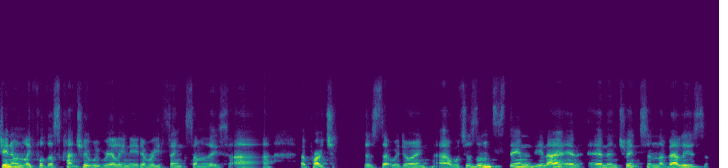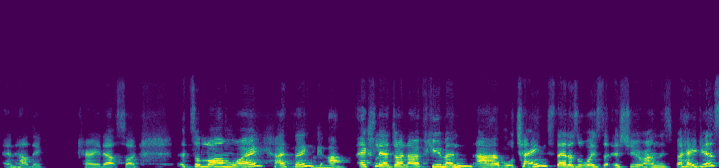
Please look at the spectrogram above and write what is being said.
genuinely for this country, we really need to rethink some of these uh, approaches that we're doing, uh, which is in stemmed, you know, and, and entrenched in the values and how they're carried out. So it's a long way, I think. Mm. Uh, actually, I don't know if human uh, will change. That is always the issue around these behaviors.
